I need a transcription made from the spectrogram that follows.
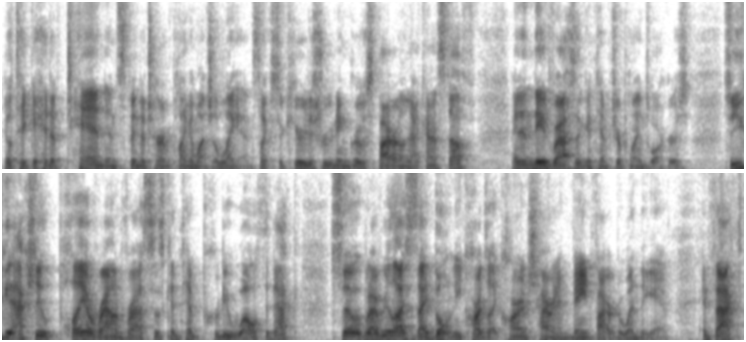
you'll take a hit of ten and spend a turn playing a bunch of lands, like Securities Rooting, Growth Spiral, and that kind of stuff. And then they'd Vraska contempt your planeswalkers. So you can actually play around Vraska's contempt pretty well with the deck. So what I realized is I don't need cards like Carnage Tyrant and Banefire to win the game. In fact,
